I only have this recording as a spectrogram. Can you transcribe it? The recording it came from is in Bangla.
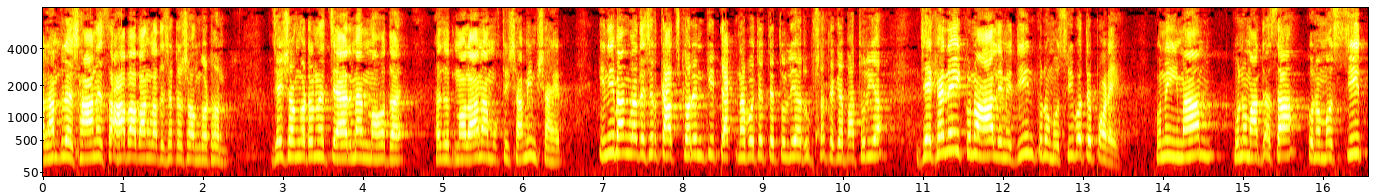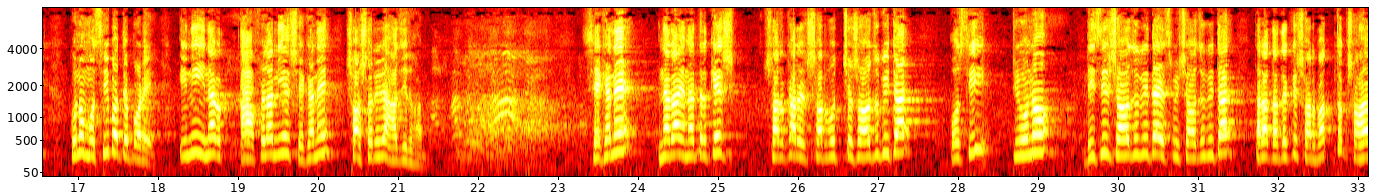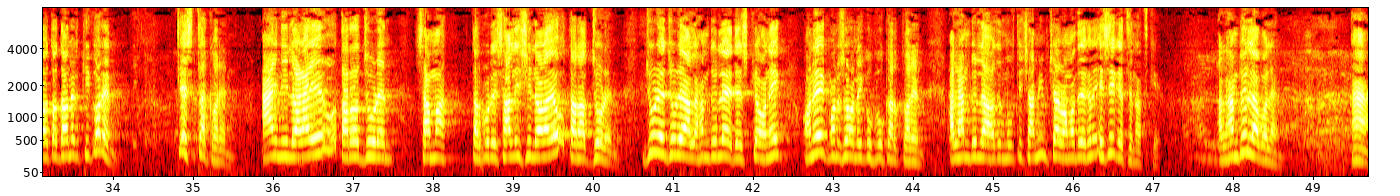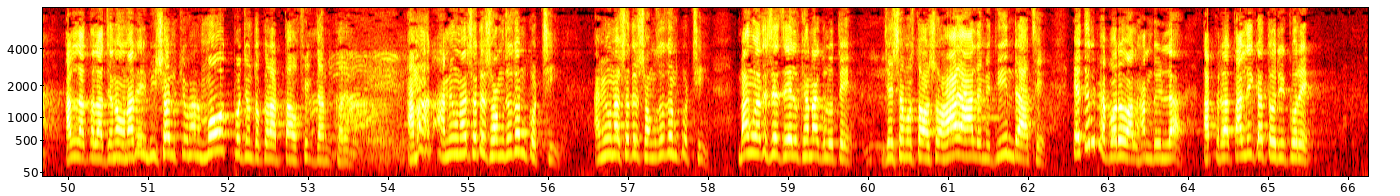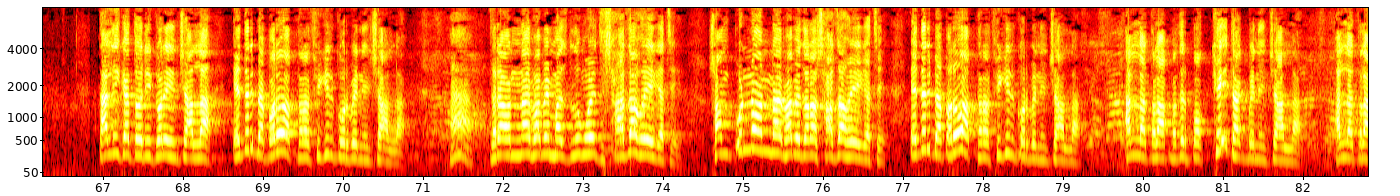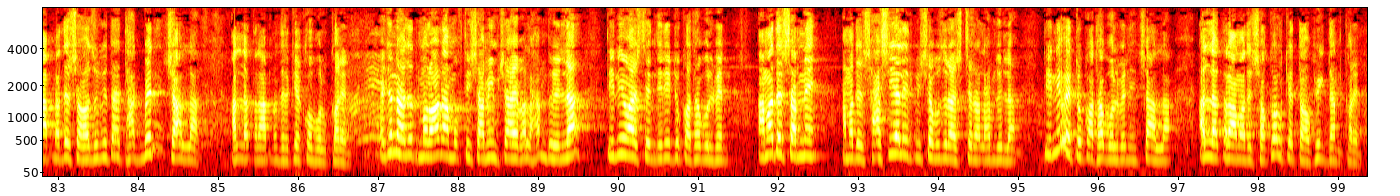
আলহামদুলিল্লাহ, শাহানে সাহাবা বাংলাদেশ একটা সংগঠন। যে সংগঠনের চেয়ারম্যান মহোদয় হজরত মৌলানা মুফতি শামীম সাহেব, ইনি বাংলাদেশের কাজ করেন কি টেকনাফতে তেতুলিয়া, রূপসা থেকে পাথুরিয়া, যেখানেই কোনো আলেমে দিন, কোনো মুসিবতে পড়ে, কোনো ইমাম, কোনো মাদ্রাসা, কোনো মসজিদ, কোনো মুসিবতে পড়ে, ইনি ইনার কাফেলা নিয়ে সেখানে সশরীরে হাজির হন। সেখানে এনারা এনাদেরকে সরকারের সর্বোচ্চ সহযোগিতায় ওসি, টিউনো ডিসির সহযোগিতায় এসপি সহযোগিতায় তারা তাদেরকে সর্বাত্মক সহায়তা দানের কি করেন? চেষ্টা করেন। আইনি লড়াইয়েও তারা জোড়েন। সামা তারপরে সালিশি লড়াইয়েও তারা জোড়েন। জুড়ে জুড়ে আলহামদুলিল্লাহ দেশকে অনেক অনেক মানুষের অনেক উপকার করেন। আলহামদুলিল্লাহ হজরত মুফতি শামীম সাহেব আমাদের এখানে এসে গেছেন আজকে। আলহামদুলিল্লাহ বলেন। হ্যাঁ আল্লাহ তালা যেন ওনার এই মিশনকে ওনার মৌত পর্যন্ত করার তৌফিক দান করেন। আমার, আমি ওনার সাথে সংযোজন করছি। আমি ওনার সাথে সংযোজন করছি। বাংলাদেশের জেলখানাগুলোতে যে সমস্ত অসহায় আলেমী দিনরা আছে, এদের ব্যাপারেও আলহামদুলিল্লাহ আপনারা তালিকা তৈরি করে, তালিকা তৈরি করে ইনশাআল্লাহ, এদের ব্যাপারেও আপনারা ফিকির করবেন ইনশাআল্লাহ। হ্যাঁ যারা অন্যায়ভাবে মাজলুম হয়ে সাজা হয়ে গেছে, সম্পূর্ণ অন্যায়ভাবে যারা সাজা হয়ে গেছে, এদের ব্যাপারেও আপনারা ফিকির করবেন ইনশাআল্লাহ। আল্লাহ তালা আপনাদের পক্ষেই থাকবেন ইনশাআল্লাহ। আল্লাহ তালা আপনাদের সহযোগিতায় থাকবেন ইনশাআল্লাহ। আল্লাহ তালা আপনাদেরকে কবুল করেন। এই জন্য হজরত মৌলানা মুফতি শামীম সাহেব, আলহামদুলিল্লাহ, তিনিও আসছেন, তিনি একটু কথা বলবেন। আমাদের সামনে আমাদের শাসিয়ালির পিসা আসছেন, আলহামদুলিল্লাহ, তিনিও একটু কথা বলবেন, ইনশাআল্লাহ। আল্লাহ তালা আমাদের সকলকে তৌফিক দান করেন।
